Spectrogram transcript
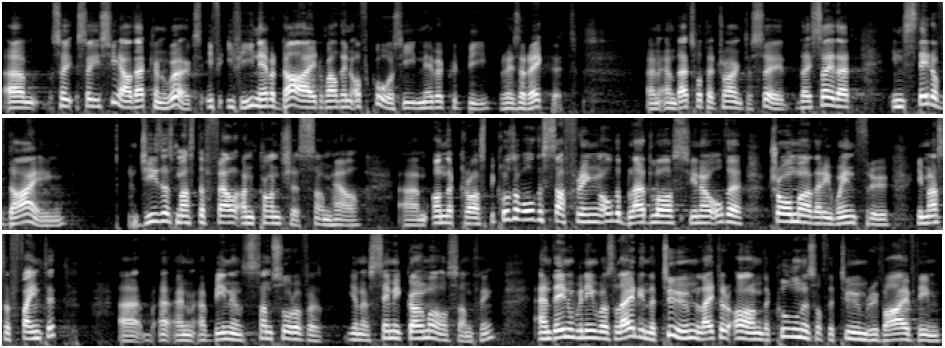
Um, so, so you see how that can work. If, if he never died, well, then of course he never could be resurrected. And, and that's what they're trying to say. They say that instead of dying, Jesus must have fell unconscious somehow um, on the cross because of all the suffering, all the blood loss, you know, all the trauma that he went through. He must have fainted uh, and have been in some sort of a you know semi-coma or something. And then when he was laid in the tomb, later on, the coolness of the tomb revived him,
